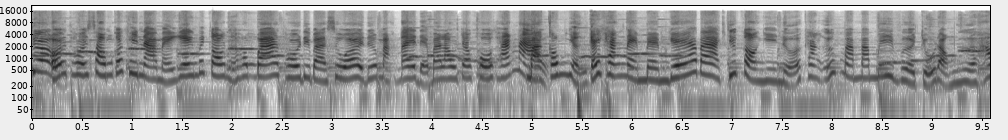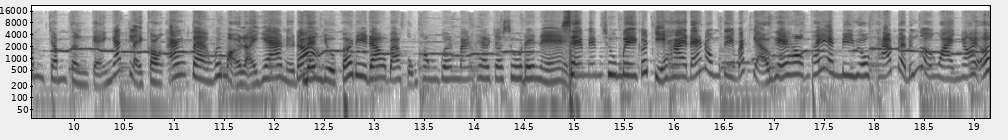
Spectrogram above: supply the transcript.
trơn. Ôi thôi xong có khi nào mẹ ghen với con nữa không ba? Thôi đi bà Su ơi đưa mặt đây để ba lau cho khô tháng nào. Mà công nhận cái khăn này mềm ghê á ba Chứ còn gì nữa. Khăn ướt Mama Mi vừa chủ động ngừa hâm châm từng kẻ ngắt lại còn an toàn với mọi loại da nữa đó. Nên dù có đi đâu ba cũng không quên mang theo cho Su đây nè. Xem em Sumi có chị hai đáng đồng tiền bắt gạo ghê không? Thấy em Mi vô khám là đứng ở ngoài nhoi ới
